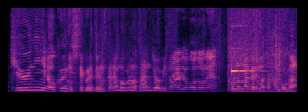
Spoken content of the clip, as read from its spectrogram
926にしてくれてるんですかね僕の誕生日の。なるほどね。この中にまた箱が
